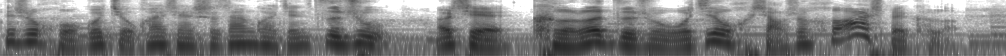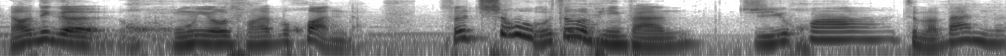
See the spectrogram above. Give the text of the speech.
那时候火锅九块钱、十三块钱自助，而且可乐自助。我记得我小时候喝二十杯可乐，然后那个红油从来不换的。所以吃火锅这么频繁，菊花怎么办呢？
